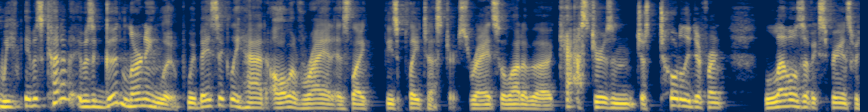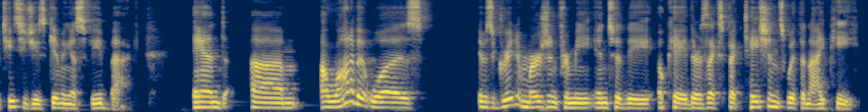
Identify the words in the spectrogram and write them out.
we it was kind of it was a good learning loop. We basically had all of Riot as like these playtesters, right? So a lot of the casters and just totally different levels of experience with TCGs giving us feedback, and um, a lot of it was it was a great immersion for me into the okay. There's expectations with an IP,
